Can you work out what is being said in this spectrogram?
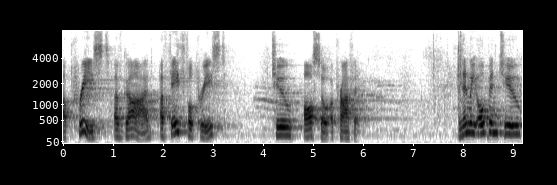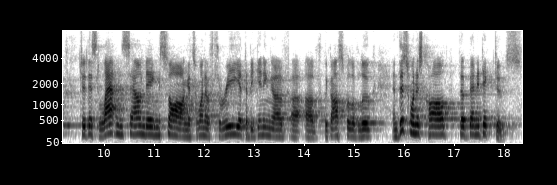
a priest of God, a faithful priest, to also a prophet. And then we open to, to this Latin sounding song. It's one of three at the beginning of, uh, of the Gospel of Luke. And this one is called the Benedictus.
